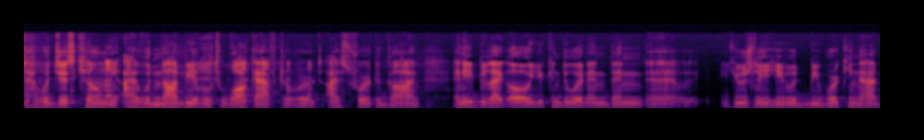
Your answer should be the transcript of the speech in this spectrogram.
That would just kill me. I would not be able to walk afterwards. I swear to God. And he'd be like, "Oh, you can do it." And then uh, usually he would be working out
